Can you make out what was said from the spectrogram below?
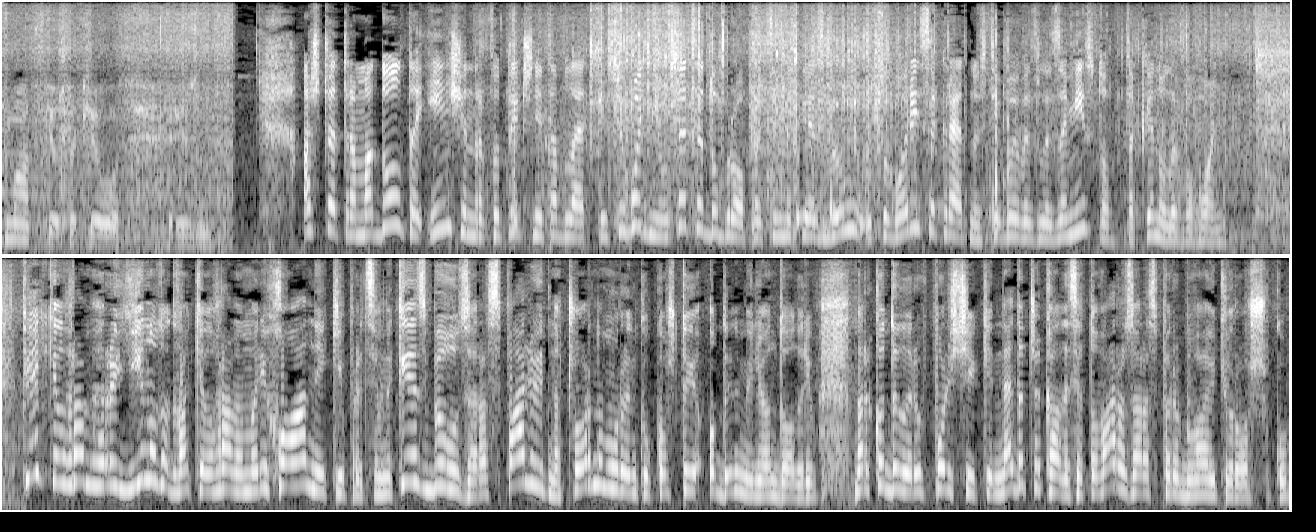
шматки отакі от різні. А ще трамадол та інші наркотичні таблетки. Сьогодні усе це добро працівники СБУ у суворій секретності вивезли за місто та кинули вогонь. 5 кілограм героїну та 2 кілограми марихуани, які працівники СБУ зараз спалюють на чорному ринку, коштує 1 мільйон доларів. Наркодилери в Польщі, які не дочекалися товару, зараз перебувають у розшуку.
